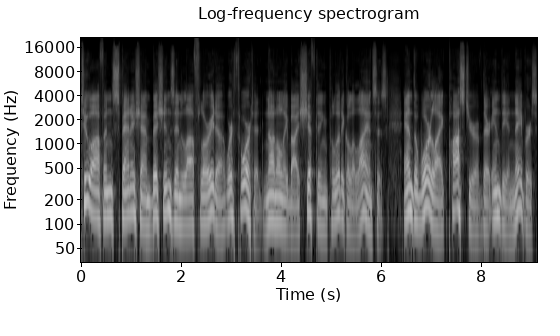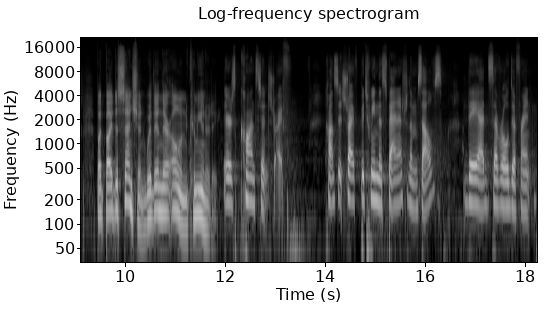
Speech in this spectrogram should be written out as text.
Too often, Spanish ambitions in La Florida were thwarted not only by shifting political alliances and the warlike posture of their Indian neighbors, but by dissension within their own community. There's constant strife. Constant strife between the Spanish themselves. They had several different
